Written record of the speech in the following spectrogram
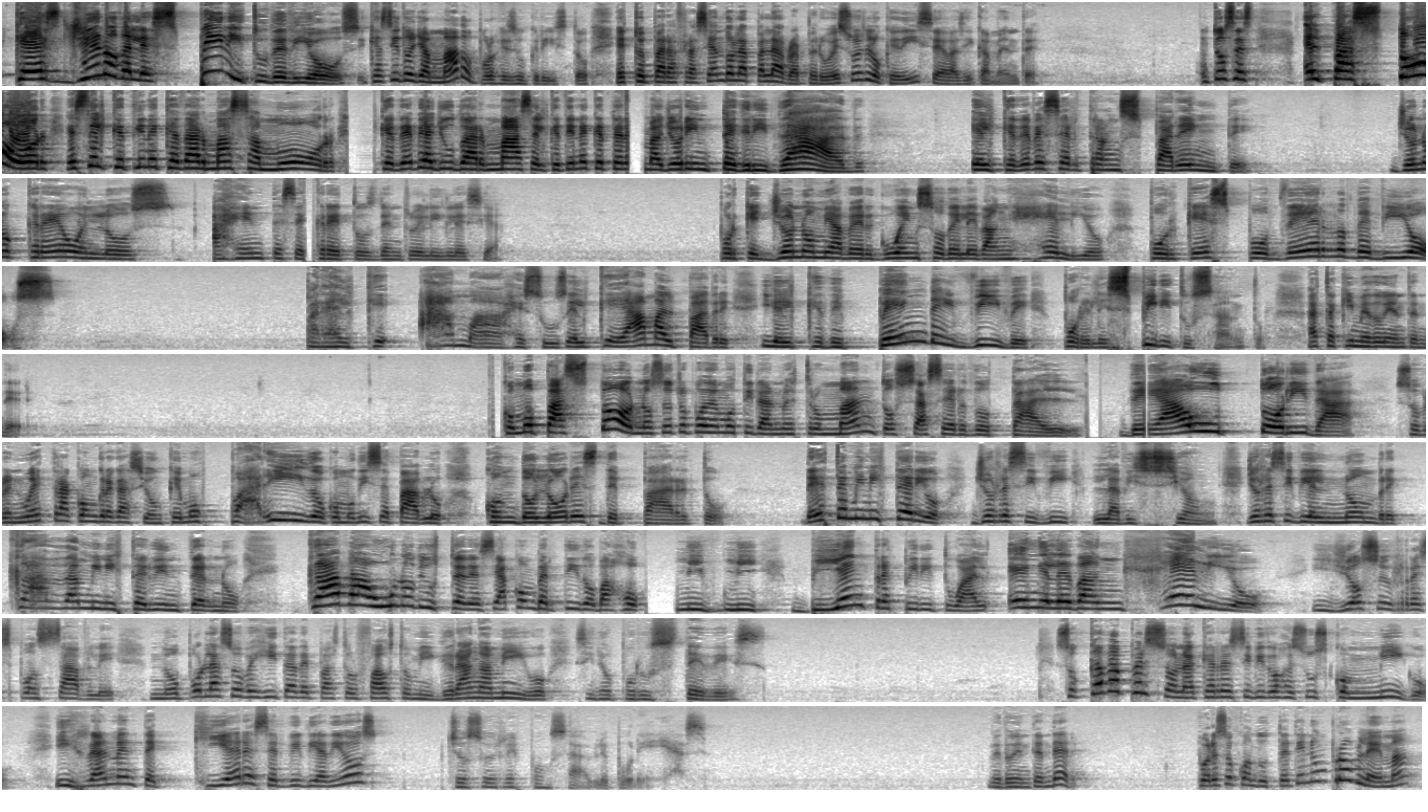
que es lleno del Espíritu de Dios, que ha sido llamado por Jesucristo. Estoy parafraseando la palabra, pero eso es lo que dice básicamente. Entonces, el pastor es el que tiene que dar más amor, el que debe ayudar más, el que tiene que tener mayor integridad, el que debe ser transparente. Yo no creo en los agentes secretos dentro de la iglesia, porque yo no me avergüenzo del Evangelio, porque es poder de Dios para el que ama a Jesús, el que ama al Padre y el que depende y vive por el Espíritu Santo. Hasta aquí me doy a entender. Como pastor, nosotros podemos tirar nuestro manto sacerdotal de autoridad sobre nuestra congregación que hemos parido, como dice Pablo, con dolores de parto. De este ministerio yo recibí la visión, yo recibí el nombre, cada ministerio interno, cada uno de ustedes se ha convertido bajo mi, vientre espiritual en el Evangelio. Y yo soy responsable, no por las ovejitas de Pastor Fausto, mi gran amigo, sino por ustedes. So, cada persona que ha recibido a Jesús conmigo y realmente quiere servirle a Dios, yo soy responsable por ellas. ¿Me doy a entender? Por eso cuando usted tiene un problema,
